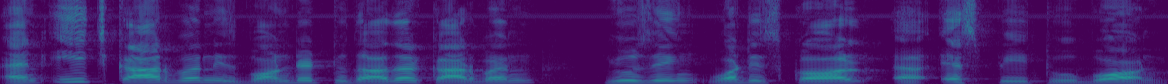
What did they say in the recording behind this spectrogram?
and each carbon is bonded to the other carbon using what is called sp2 bond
